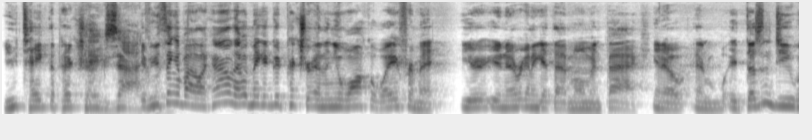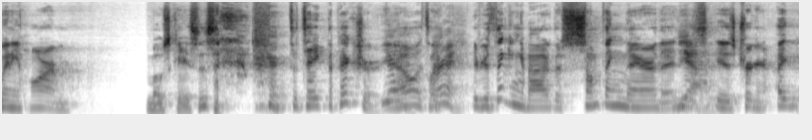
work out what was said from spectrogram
you take the picture. Exactly. If you think about like, oh, that would make a good picture, and then you walk away from it, you're you're never gonna get that moment back. You know, and it doesn't do you any harm. Most cases, to take the picture. You Yeah, know, it's like right. if you're thinking about it, there's something there that is Yeah. is triggering. I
